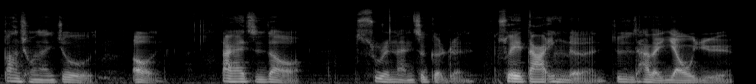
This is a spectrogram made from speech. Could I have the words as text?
棒球男就哦大概知道素人男这个人，所以答应了就是他的邀约，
